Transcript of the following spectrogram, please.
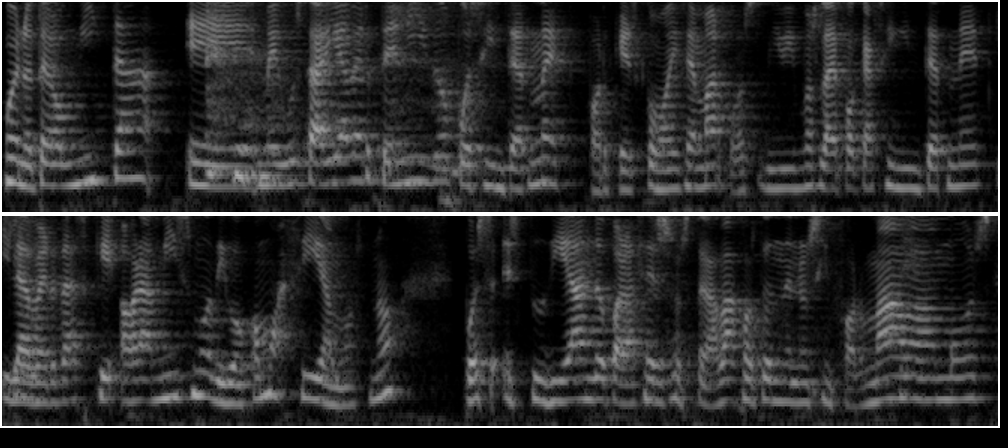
Bueno, traumita eh, me gustaría haber tenido pues internet, porque es como dice Marcos, vivimos la época sin internet y la verdad es que ahora mismo digo, ¿cómo hacíamos, no? Pues estudiando para hacer esos trabajos donde nos informábamos,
